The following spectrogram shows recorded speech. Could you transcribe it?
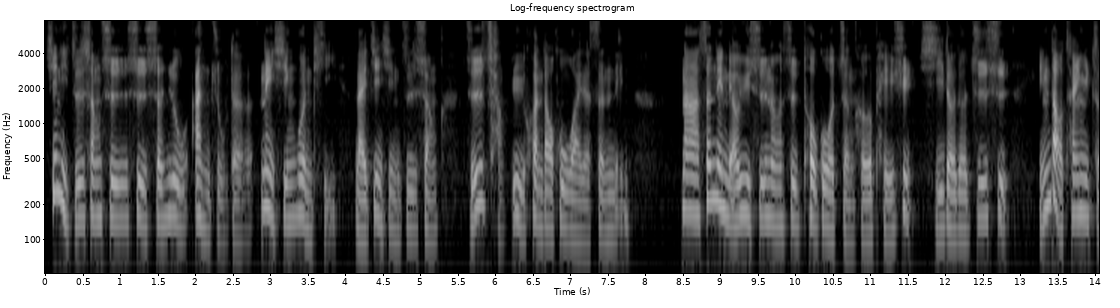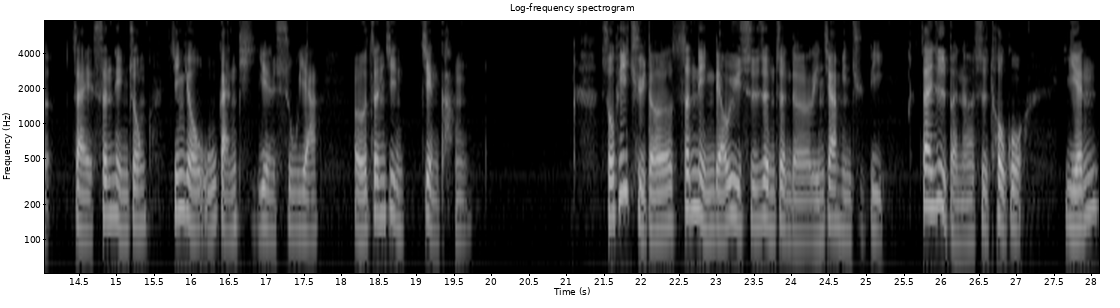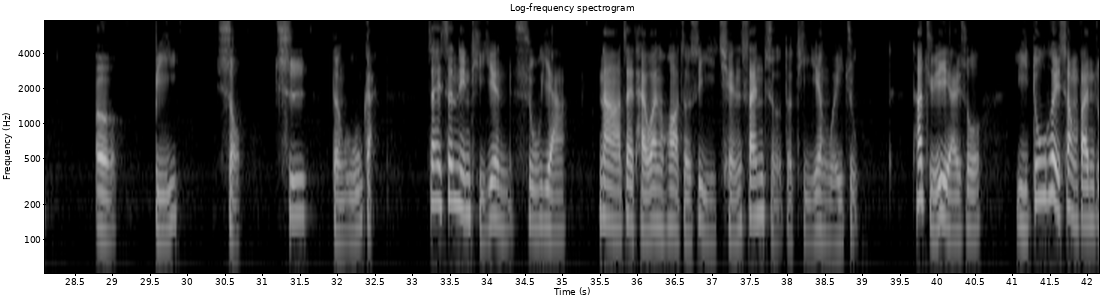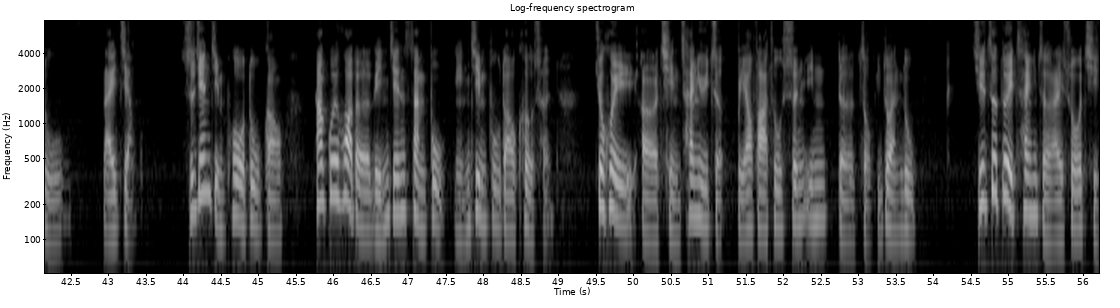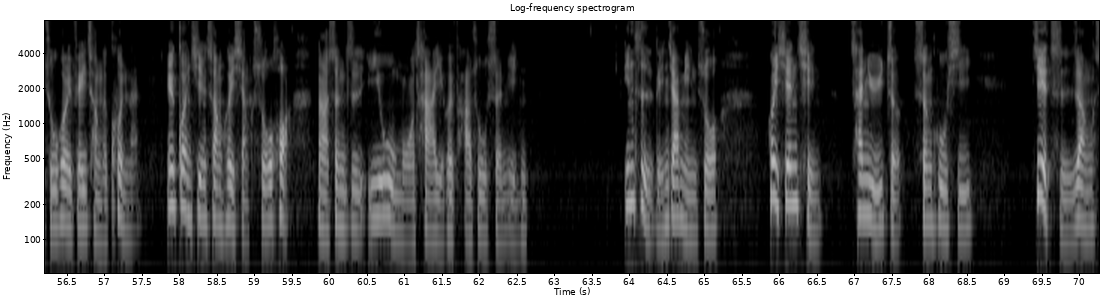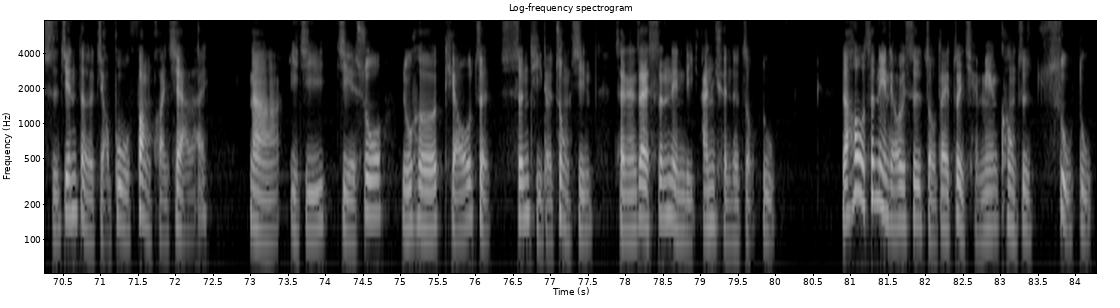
心理咨商师是深入案主的内心问题来进行咨商，只是场域换到户外的森林。那森林疗愈师呢，是透过整合培训习得的知识，引导参与者在森林中经由无感体验舒压，而增进健康。首批取得森林疗愈师认证的林家明举例，在日本呢是透过眼、耳。鼻、手、吃等五感，在森林体验舒压。那在台湾的话，则是以前三者的体验为主。他举例来说，以都会上班族来讲，时间紧迫度高，他规划的林间散步宁静步道课程，就会呃请参与者不要发出声音的走一段路。其实这对参与者来说，起初会非常的困难。因为惯性上会想说话，那甚至衣物摩擦也会发出声音。因此，林家明说会先请参与者深呼吸，借此让时间的脚步放缓下来。那以及解说如何调整身体的重心，才能在森林里安全的走路。然后，森林疗愈师走在最前面，控制速度。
